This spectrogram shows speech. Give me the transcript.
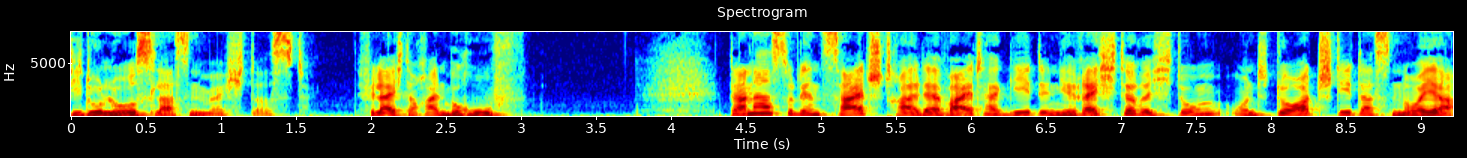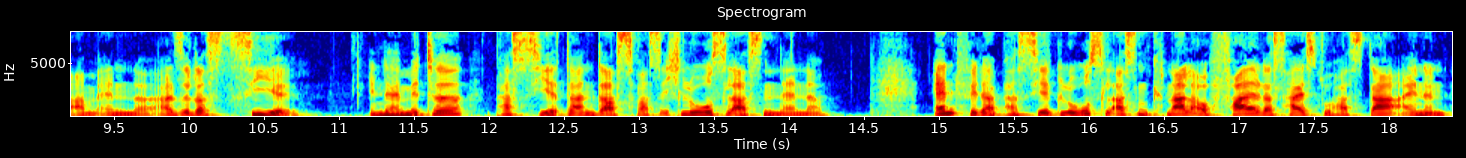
die du loslassen möchtest. Vielleicht auch ein Beruf. Dann hast du den Zeitstrahl, der weitergeht in die rechte Richtung und dort steht das Neue am Ende, also das Ziel, in der Mitte passiert dann das, was ich Loslassen nenne. Entweder passiert Loslassen Knall auf Fall, das heißt, du hast da einen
